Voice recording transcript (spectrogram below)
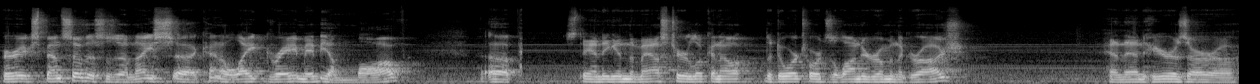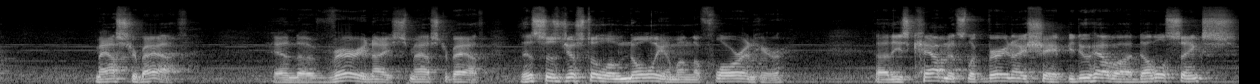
Very expensive. This is a nice uh, kind of light gray, maybe a mauve. Uh, standing in the master looking out the door towards the laundry room in the garage. And then here is our uh, master bath. And a very nice master bath. This is just a linoleum on the floor in here. Uh, these cabinets look very nice shape. You do have uh, double sinks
